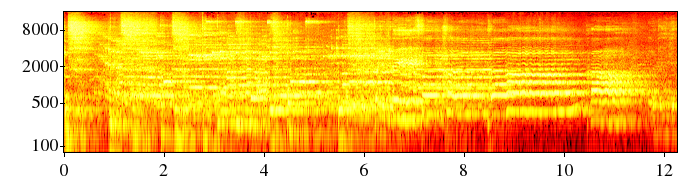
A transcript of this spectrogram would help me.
ใจเย็นๆโอ้ใจเย็น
